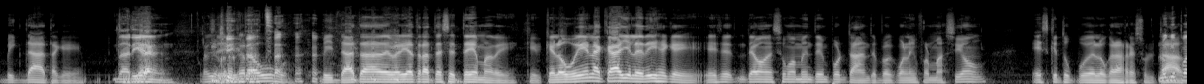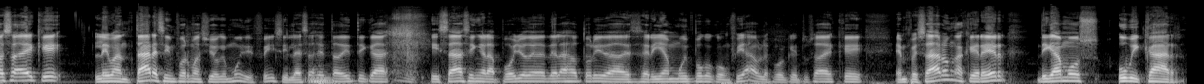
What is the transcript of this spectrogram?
Big Data, que... Darían. Big Sí, Data. Big Data debería tratar ese tema de que, que lo vi en la calle y le dije que ese tema es sumamente importante porque con la información es que tú puedes lograr Lo resultados. que pasa es que levantar esa información es muy difícil. Esas estadísticas, quizás sin el apoyo de, de las autoridades, serían muy poco confiables, porque tú sabes que empezaron a querer, digamos, ubicar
